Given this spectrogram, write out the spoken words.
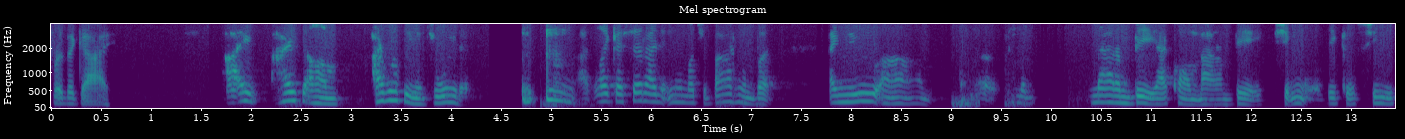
for the guy. I I um I really enjoyed it. like I said, I didn't know much about him, but I knew um uh, Madam B. I call him Madam B. She because she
